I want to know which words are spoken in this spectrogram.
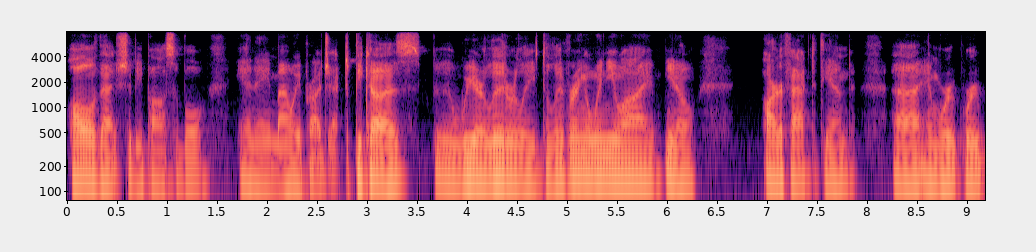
all of that should be possible in a MAUI project because we are literally delivering a WinUI, you know, artifact at the end, uh, and we're, we're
